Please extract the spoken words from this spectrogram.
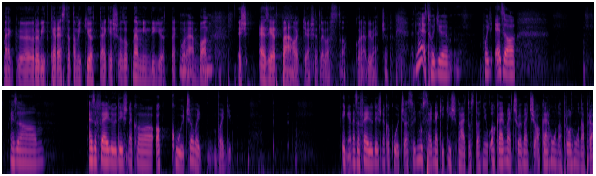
meg ö, rövid keresztet, amik jöttek, és azok nem mindig jöttek mhm, korábban, mm-hmm. és ezért pálhatja esetleg azt a korábbi meccset. Hát lehet, hogy, hogy ez a ez a ez a fejlődésnek a, a kulcsa, vagy, vagy igen, ez a fejlődésnek a kulcsa az, hogy muszáj nekik is változtatniuk, akár meccsről meccsre, akár hónapról hónapra.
